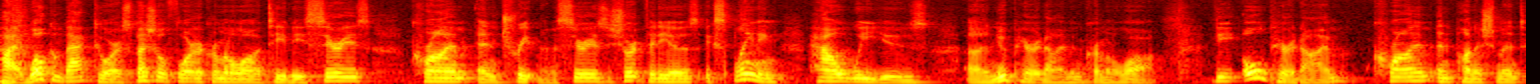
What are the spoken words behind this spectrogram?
Hi, welcome back to our special Florida Criminal Law TV series, Crime and Treatment, a series of short videos explaining how we use a new paradigm in criminal law. The old paradigm, crime and punishment,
